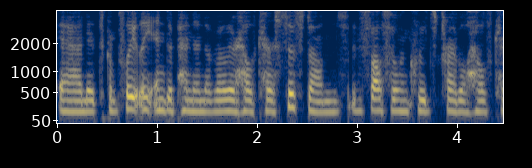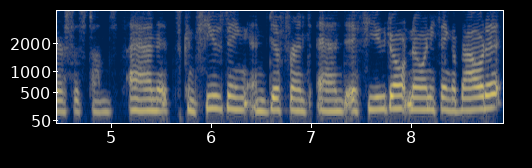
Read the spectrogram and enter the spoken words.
and it's completely independent of other healthcare systems. This also includes tribal healthcare systems. And it's confusing and different. And if you don't know anything about it,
